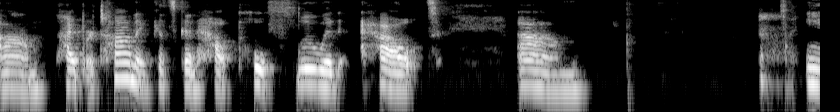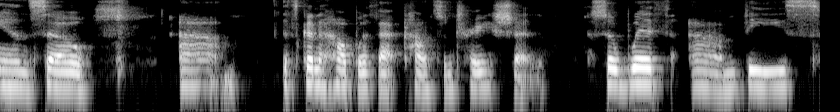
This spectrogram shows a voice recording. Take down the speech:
um, hypertonic, it's going to help pull fluid out. Um, and so um, it's going to help with that concentration. So, with um, these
